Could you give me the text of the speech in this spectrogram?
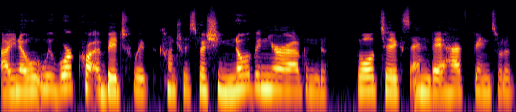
uh, you know, we work quite a bit with countries, especially Northern Europe and the Baltics, and they have been sort of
